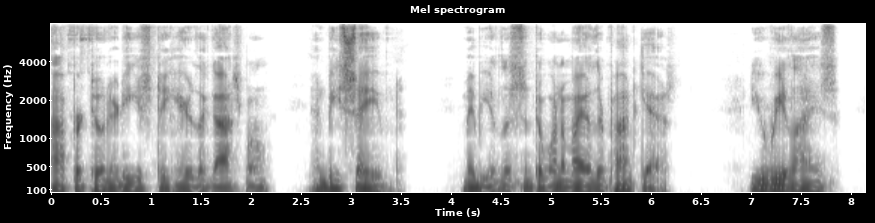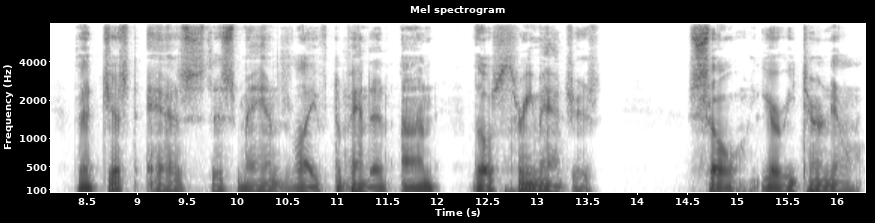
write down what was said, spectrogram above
opportunities to hear the gospel and be saved? Maybe you listened to one of my other podcasts. Do you realize that just as this man's life depended on those three matches, so your eternal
